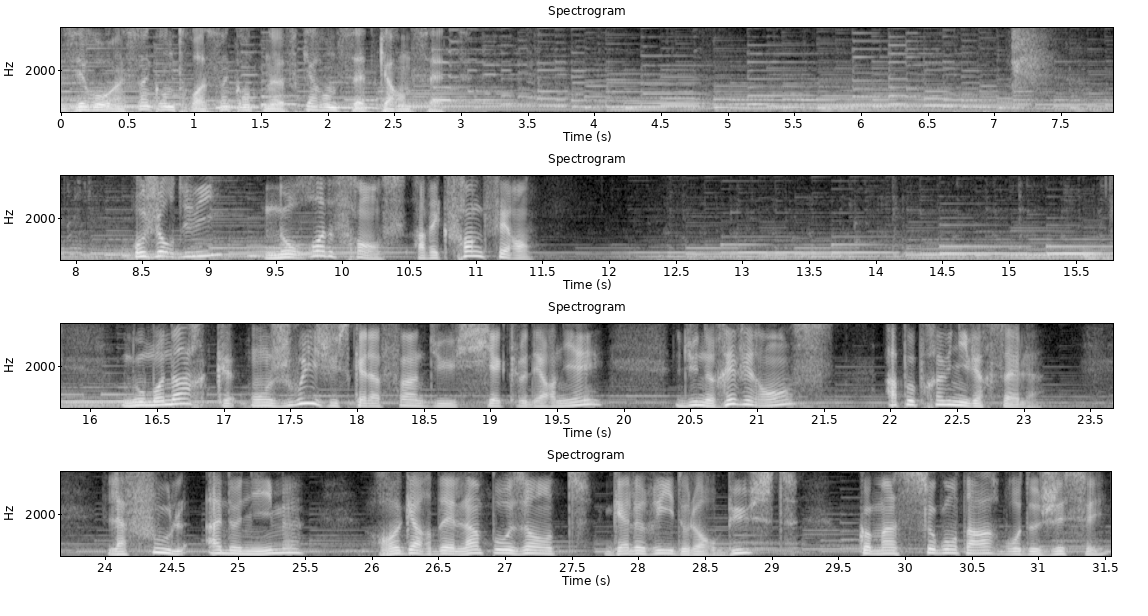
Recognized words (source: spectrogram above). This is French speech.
01 53 59 47 47. Aujourd'hui, nos rois de France avec Franck Ferrand. Nos monarques ont joui jusqu'à la fin du siècle dernier d'une révérence à peu près universelle. La foule anonyme regardait l'imposante galerie de leurs bustes comme un second arbre de Gessé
